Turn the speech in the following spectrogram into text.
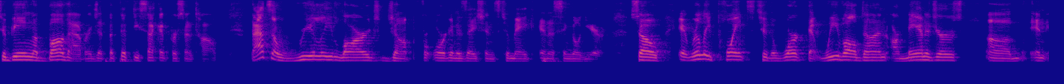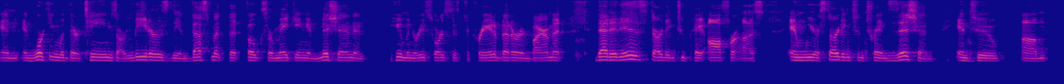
to being above average at the 52nd percentile. That's a really large jump for organizations to make in a single year. So it really points to the work that we've all done, our managers, um, and, and, and working with their teams, our leaders, the investment that folks are making in mission and human resources to create a better environment, that it is starting to pay off for us. And we are starting to transition into um,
